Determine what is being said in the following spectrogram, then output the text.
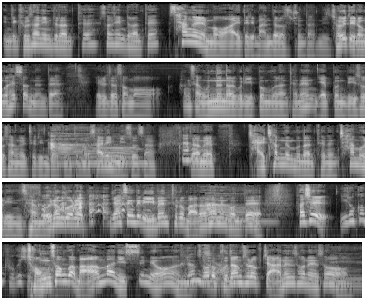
이제 교사님들한테 선생님들한테 상을 뭐 아이들이 만들어서 준다든지 저희도 이런 거 했었는데 예를 들어서 뭐 항상 웃는 얼굴이 이쁜 분한테는 예쁜 미소상을 드린다든지 뭐 아. 뭐 살인 미소상 그다음에 잘 참는 분한테는 참을 인상 뭐 이런 거를 이제 학생들이 이벤트로 마련하는 아. 건데 사실 이런 건 보기. 정성과 마음만 있으면 그럼요. 서로 부담스럽지 않은 선에서 네.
